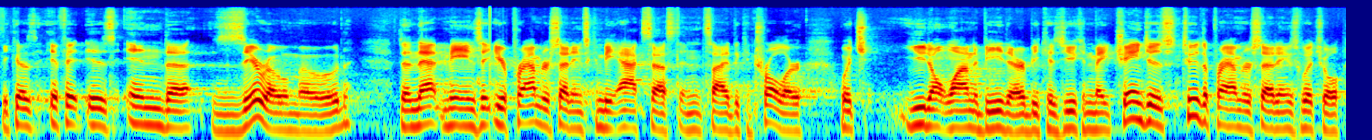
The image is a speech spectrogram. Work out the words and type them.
because if it is in the 0 mode, then that means that your parameter settings can be accessed inside the controller, which you don't want to be there because you can make changes to the parameter settings which will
